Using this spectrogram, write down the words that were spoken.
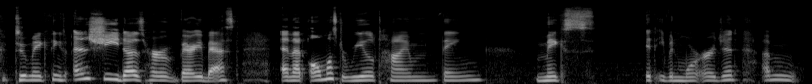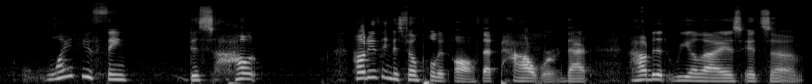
to make things and she does her very best. And that almost real time thing makes it even more urgent. Um why do you think this how how do you think this film pulled it off that power that how did it realize its um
